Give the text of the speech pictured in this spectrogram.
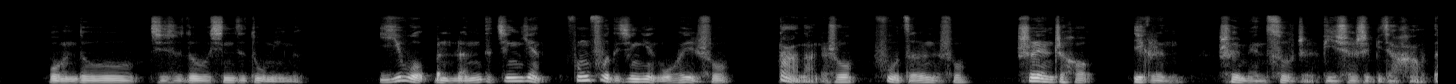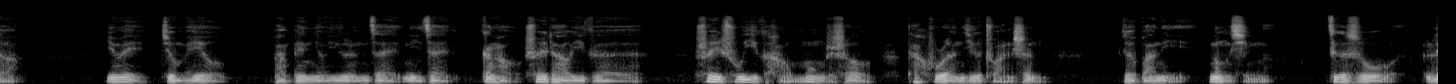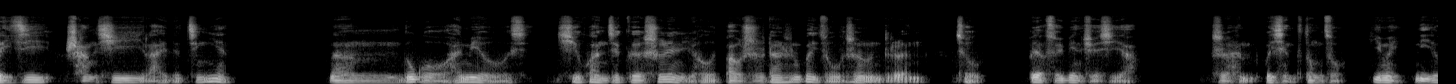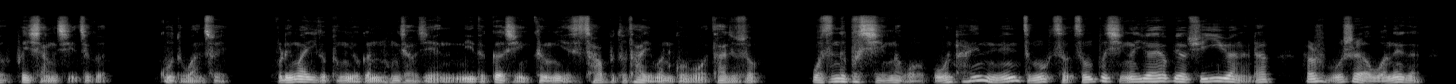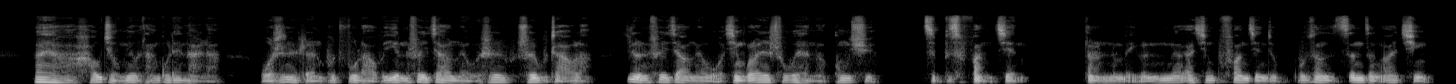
我们都其实都心知肚明的。以我本人的经验，丰富的经验，我可以说，大胆的说，负责任的说，失恋之后，一个人睡眠素质的确是比较好的，因为就没有旁边有一个人在，你在刚好睡到一个睡出一个好梦的时候，他忽然一个转身，就把你弄醒了。这个是我累积长期以来的经验。嗯，如果还没有习惯这个失恋以后保持单身贵族身份的人，就不要随便学习啊，是很危险的动作，因为你就会想起这个孤独万岁。我另外一个朋友跟洪小姐，你的个性可能也是差不多，他也问过我，他就说我真的不行了。我我问他，你怎么怎怎么不行啊？要要不要去医院了？他他说不是，我那个，哎呀，好久没有谈过恋爱了。我是忍不住了，我一个人睡觉呢，我是睡不着了。一个人睡觉呢，我醒过来的时候会很空虚，这不是犯贱。当然了，每个人的爱情不犯贱就不算是真正爱情。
